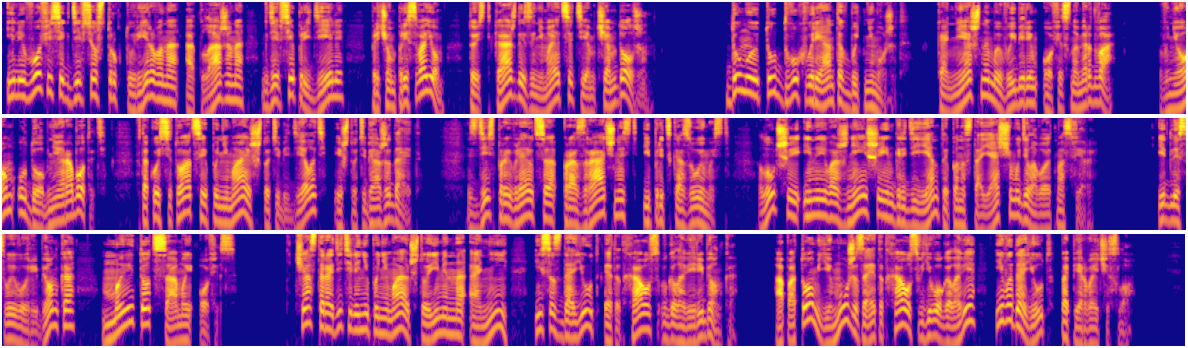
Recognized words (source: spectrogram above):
Или в офисе, где все структурировано, отлажено, где все пределы, причем при своем, то есть каждый занимается тем, чем должен? Думаю, тут двух вариантов быть не может. Конечно, мы выберем офис номер два. В нем удобнее работать. В такой ситуации понимаешь, что тебе делать и что тебя ожидает. Здесь проявляются прозрачность и предсказуемость, лучшие и наиважнейшие ингредиенты по-настоящему деловой атмосферы. И для своего ребенка мы тот самый офис. Часто родители не понимают, что именно они и создают этот хаос в голове ребенка, а потом ему же за этот хаос в его голове и выдают по первое число.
